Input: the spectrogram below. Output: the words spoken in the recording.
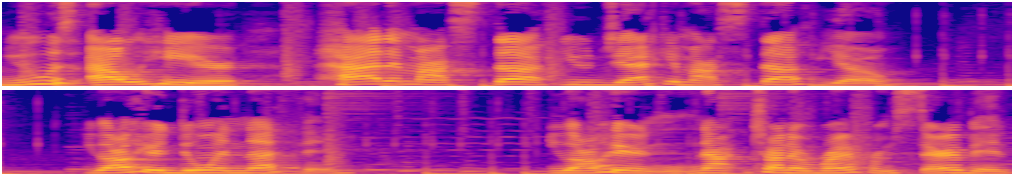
you was out here hiding my stuff, you jacking my stuff, yo. You out here doing nothing. You out here not trying to run from serving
